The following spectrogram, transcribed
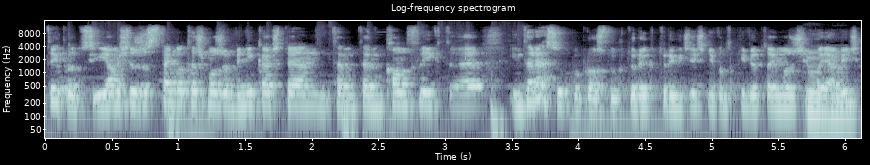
tych produkcji. I ja myślę, że z tego też może wynikać ten, ten, ten konflikt e, interesów po prostu, który, który gdzieś niewątpliwie tutaj może się mm -hmm. pojawić.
